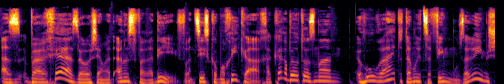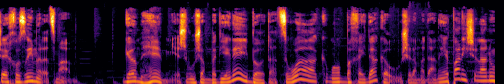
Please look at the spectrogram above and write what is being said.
אז בארכיה הזו שהמדען הספרדי, פרנציסקו מוחיקה, חקר באותו זמן, הוא ראה את אותם רצפים מוזרים שחוזרים על עצמם. גם הם ישבו שם ב-DNA באותה צורה, כמו בחיידק ההוא של המדען היפני שלנו,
